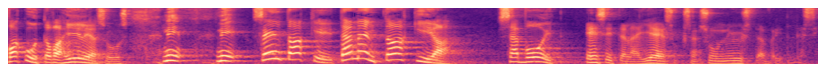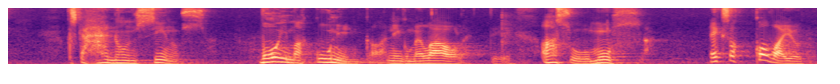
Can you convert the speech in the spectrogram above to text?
Vakuuttava hiljaisuus. Niin, niin sen takia, tämän takia sä voit esitellä Jeesuksen sun ystävillesi. Koska hän on sinussa. Voima kuninkaa, niin kuin me laulettiin, asuu mussa. Eikö se ole kova juttu?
